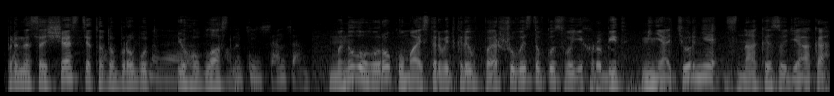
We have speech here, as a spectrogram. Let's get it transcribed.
принесе щастя та добробут його власнику. Минулого року майстер відкрив першу виставку своїх робіт мініатюрні знаки зодіака.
